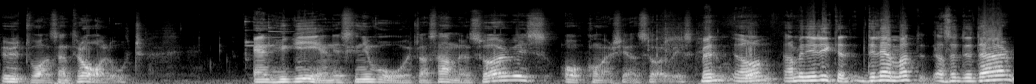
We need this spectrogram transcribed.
utvald centralort en hygienisk nivå utav samhällsservice och kommersiell service. Men, ja, ja, men det är riktigt. Dilemmat, alltså det där,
